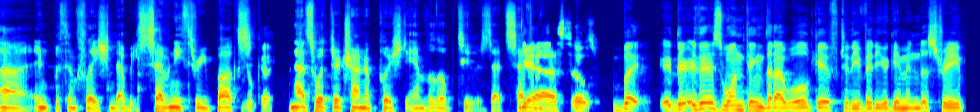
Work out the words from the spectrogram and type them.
uh, in, with inflation that'd be 73 bucks. Okay. And that's what they're trying to push the envelope to is that 70 Yeah. So, but there, there's one thing that I will give to the video game industry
